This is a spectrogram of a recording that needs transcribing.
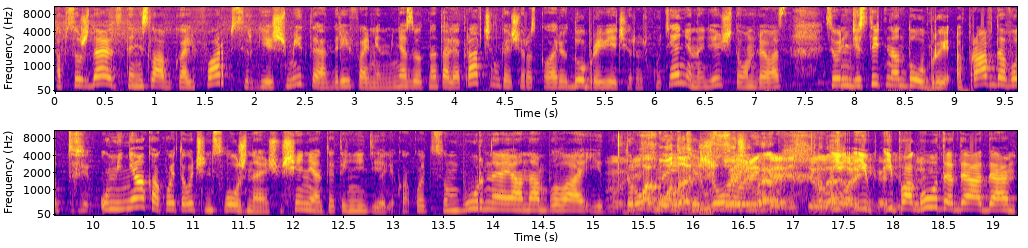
обсуждают Станислав Гальфарб, Сергей Шмидт и Андрей Фомин. Меня зовут Наталья Кравченко. Еще раз говорю, добрый вечер, иркутяне. Надеюсь, что он для вас сегодня действительно добрый. А правда, вот у меня какое-то очень сложное ощущение от этой недели. Какое-то сумбурное она была и ну, трудная, и тяжелая. И, и, и погода, да, да.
